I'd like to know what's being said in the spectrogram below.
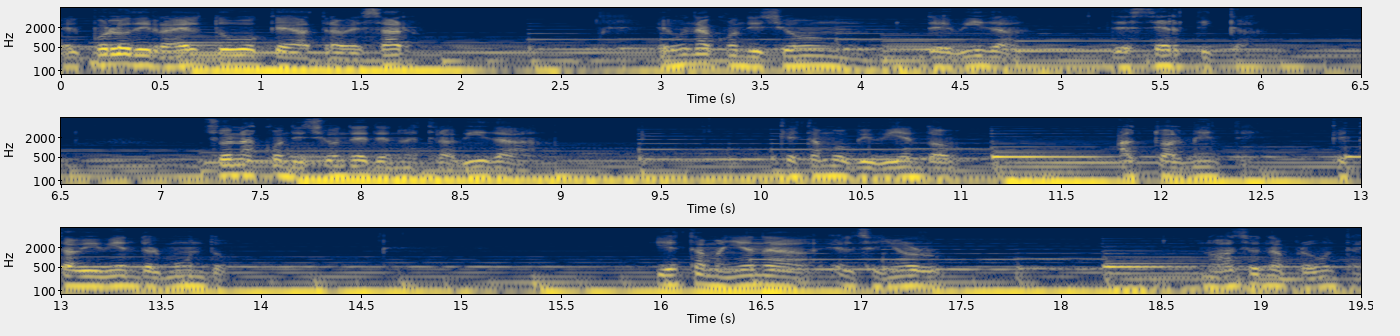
el pueblo de Israel tuvo que atravesar. Es una condición de vida desértica. Son las condiciones de nuestra vida que estamos viviendo actualmente, que está viviendo el mundo. Y esta mañana el Señor nos hace una pregunta.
